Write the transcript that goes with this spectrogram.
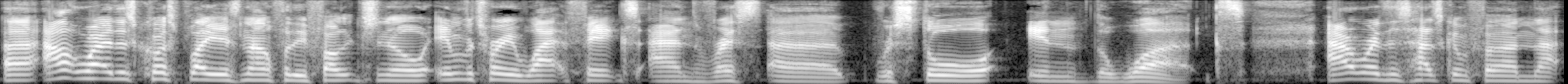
Uh, Outriders crossplay is now fully functional. Inventory wipe fix and res- uh, restore in the works. Outriders has confirmed that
